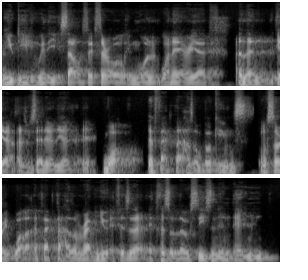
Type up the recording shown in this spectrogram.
you dealing with it yourself if they're all in one one area. And then yeah as we said earlier what effect that has on bookings or sorry what that effect that has on revenue. If there's a if there's a low season in in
